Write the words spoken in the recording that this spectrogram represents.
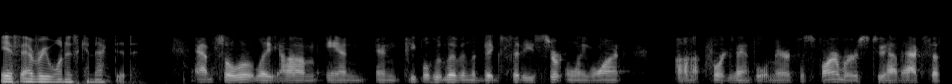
if everyone is connected. Absolutely, um, and and people who live in the big cities certainly want, uh, for example, America's farmers to have access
